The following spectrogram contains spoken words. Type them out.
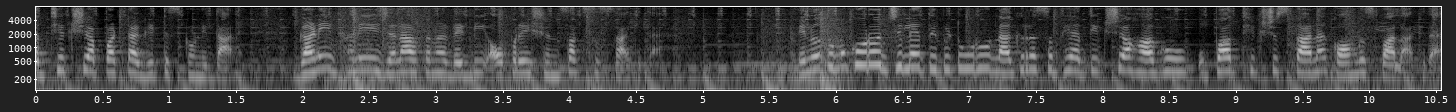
ಅಧ್ಯಕ್ಷ ಪಟ್ಟ ಗಿಟ್ಟಿಸಿಕೊಂಡಿದ್ದಾನೆ ಗಣಿ ಧಣಿ ಜನಾರ್ದನ ರೆಡ್ಡಿ ಆಪರೇಷನ್ ಸಕ್ಸಸ್ ಆಗಿದೆ. ಇನ್ನು ತುಮಕೂರು ಜಿಲ್ಲೆ ತಿಪಟೂರು ನಗರಸಭೆ ಅಧ್ಯಕ್ಷ ಹಾಗೂ ಉಪಾಧ್ಯಕ್ಷ ಸ್ಥಾನ ಕಾಂಗ್ರೆಸ್ ಪಾಲಾಗಿದೆ.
